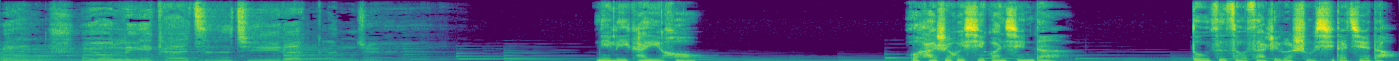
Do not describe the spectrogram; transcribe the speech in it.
边，有离开自己的感觉。你离开以后，我还是会习惯性的独自走在这个熟悉的街道。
